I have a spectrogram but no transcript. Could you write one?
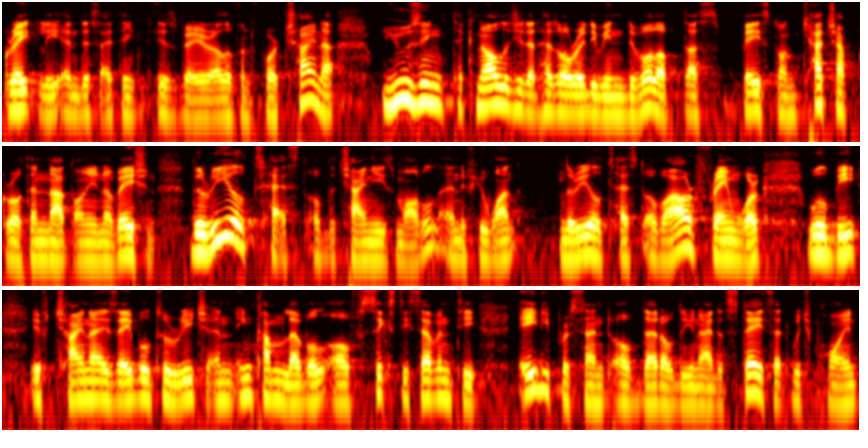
greatly, and this I think is very relevant for China, using technology that has already been developed, thus based on catch up growth and not on innovation. The real test of the Chinese model, and if you want the real test of our framework will be if China is able to reach an income level of 60, 70, 80% of that of the United States, at which point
